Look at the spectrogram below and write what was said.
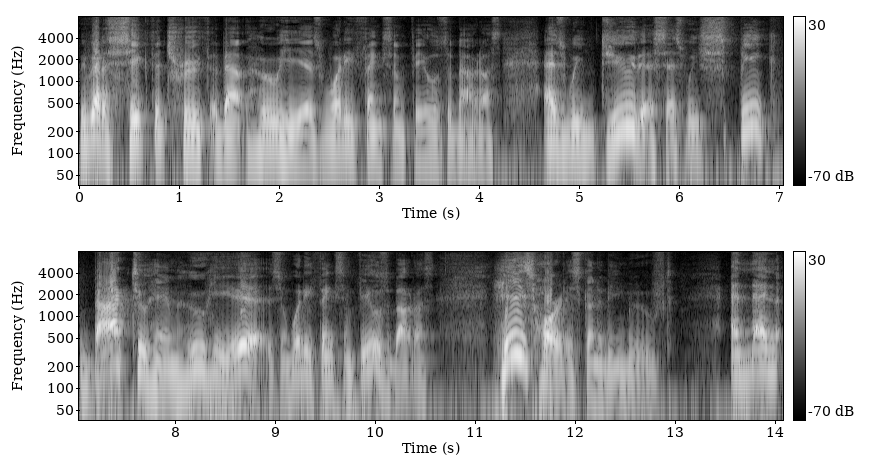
We've got to seek the truth about who He is, what He thinks and feels about us. As we do this, as we speak back to Him who He is and what He thinks and feels about us, His heart is going to be moved. And then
